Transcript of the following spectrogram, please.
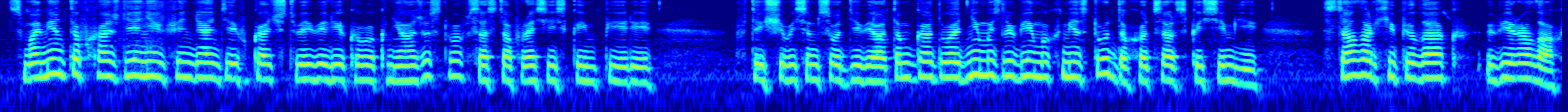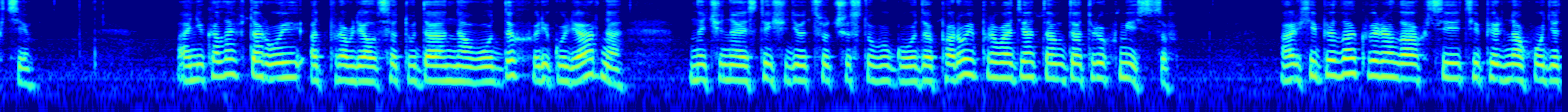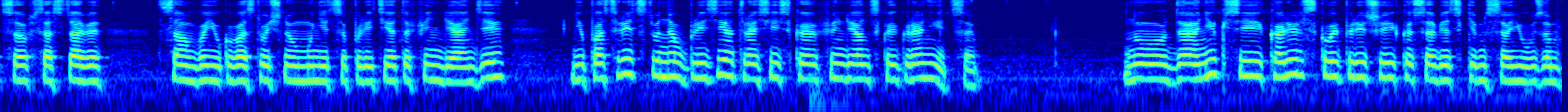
С момента вхождения Финляндии в качестве Великого княжества в состав Российской империи в 1809 году одним из любимых мест отдыха царской семьи стал архипелаг Виралахти. А Николай II отправлялся туда на отдых регулярно – начиная с 1906 года, порой проводя там до трех месяцев. Архипелаг Вералахси теперь находится в составе самого юго-восточного муниципалитета Финляндии, непосредственно вблизи от российско-финляндской границы. Но до аннексии Карельского перешейка Советским Союзом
